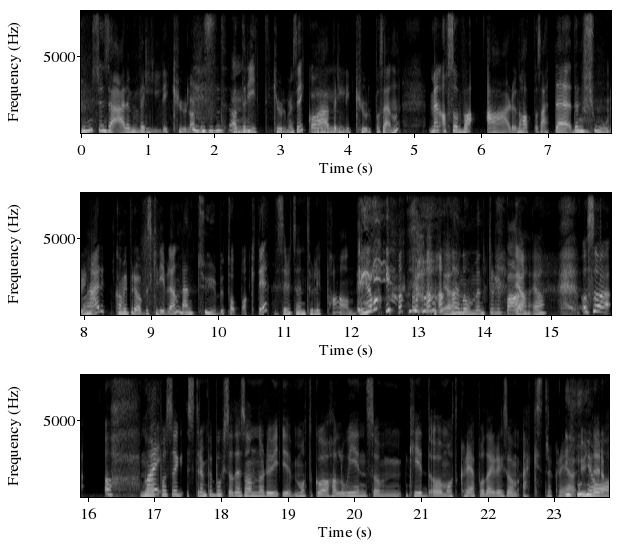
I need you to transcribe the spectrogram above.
hun syns jeg er en veldig kul artist. Har dritkul musikk og er veldig kul på scenen. Men altså, hva er det hun har hatt på seg? Det, den kjolen her, kan vi prøve å beskrive den? Det er en tubetoppaktig. Det ser ut som en tulipan. Ja. En omvendt tulipan. Ja, ja. Og så åh, Nå har på seg strømpebukser. Det er sånn når du måtte gå halloween som kid og måtte kle på deg liksom ekstra klær under Ja.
